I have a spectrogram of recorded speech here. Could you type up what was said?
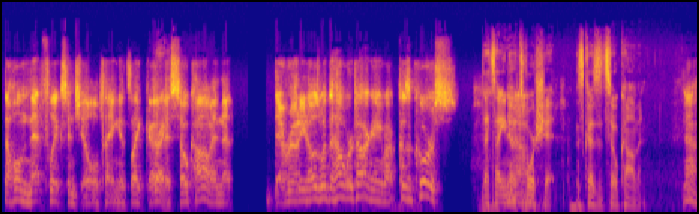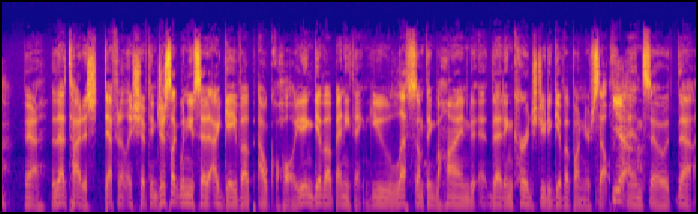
The whole Netflix and chill thing. It's like uh, right. it's so common that everybody knows what the hell we're talking about. Because of course. That's how you know, you know it's horseshit. It's because it's so common. Yeah. Yeah, that tide is definitely shifting. Just like when you said, I gave up alcohol. You didn't give up anything. You left something behind that encouraged you to give up on yourself. Yeah. And so, yeah.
